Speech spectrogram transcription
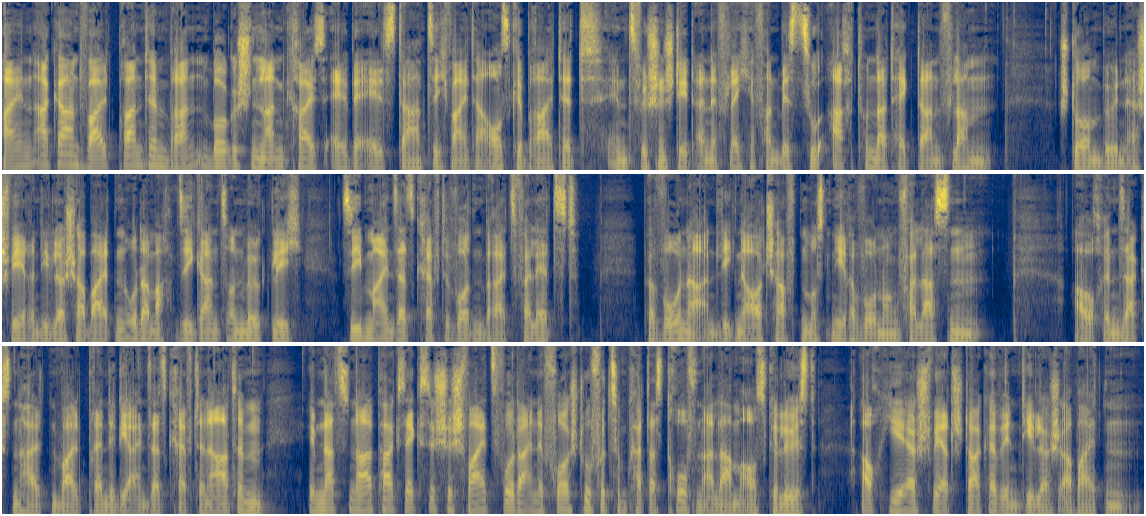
Ein Acker- und Waldbrand im brandenburgischen Landkreis Elbe-Elster hat sich weiter ausgebreitet. Inzwischen steht eine Fläche von bis zu 800 Hektar in Flammen. Sturmböen erschweren die Löscharbeiten oder machen sie ganz unmöglich. Sieben Einsatzkräfte wurden bereits verletzt. Bewohner anliegender Ortschaften mussten ihre Wohnungen verlassen. Auch in Sachsen halten Waldbrände die Einsatzkräfte in Atem. Im Nationalpark Sächsische Schweiz wurde eine Vorstufe zum Katastrophenalarm ausgelöst. Auch hier erschwert starker Wind die Löscharbeiten.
